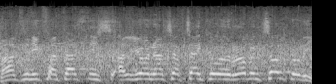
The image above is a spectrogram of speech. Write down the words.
Wahnsinnig fantastisch, Aljona Shevchenko und Robin Zolkowi.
